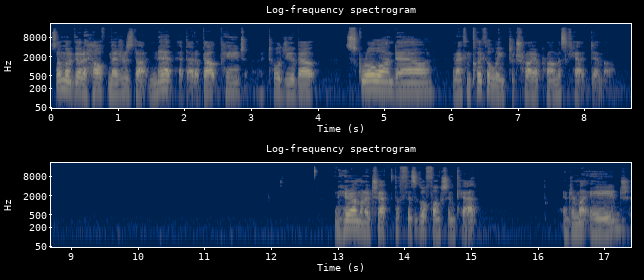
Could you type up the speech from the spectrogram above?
So I'm going to go to healthmeasures.net at that About page I told you about scroll on down, and I can click a link to try a PROMIS CAT demo. And here I'm going to check the physical function cat, enter my age,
